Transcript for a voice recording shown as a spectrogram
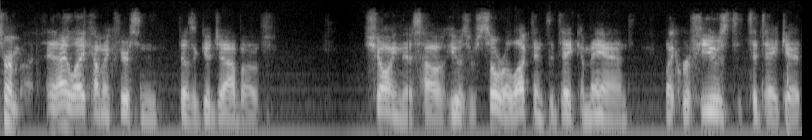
from and i like how mcpherson does a good job of showing this how he was so reluctant to take command like refused to take it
